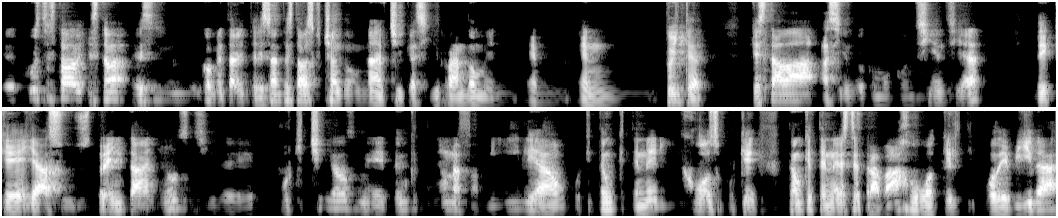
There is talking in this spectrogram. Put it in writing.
eh, justo estaba, estaba, es un comentario interesante, estaba escuchando una chica así random en Twitter que estaba haciendo como conciencia de que ella a sus 30 años, así de, ¿por qué chingados me tengo que tener una familia? ¿O por qué tengo que tener hijos? ¿O por qué tengo que tener este trabajo? ¿O aquel tipo de vida?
